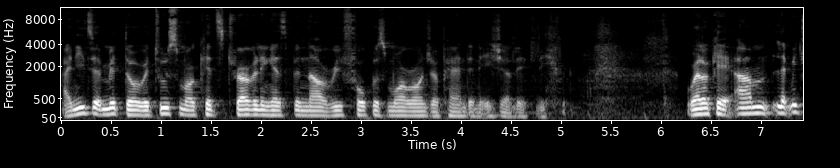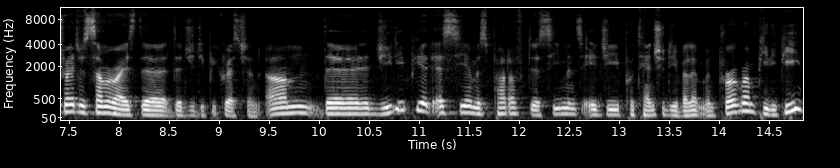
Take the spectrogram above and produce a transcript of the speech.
I need to admit, though, with two small kids, traveling has been now refocused more around Japan than Asia lately. well, okay. Um, let me try to summarize the, the GDP question. Um, the GDP at SCM is part of the Siemens AG Potential Development Program, PDP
